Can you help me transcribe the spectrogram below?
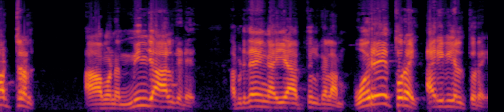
ஆற்றல். அவனை மிஞ்ச ஆள் கிடையாது. அப்படிதான் எங்க ஐயா அப்துல் கலாம். ஒரே துறை அறிவியல் துறை.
